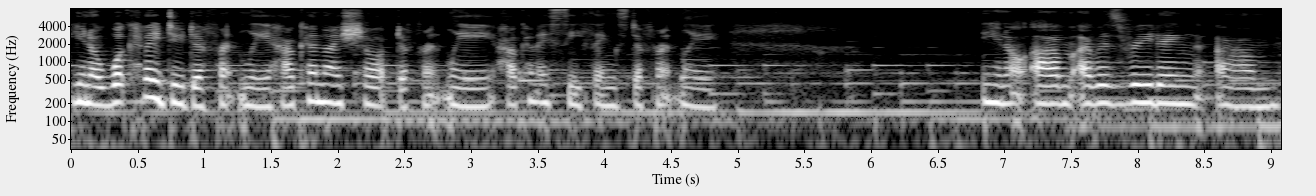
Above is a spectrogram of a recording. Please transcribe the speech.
you know, what could I do differently? How can I show up differently? How can I see things differently? You know, um, I was reading, um,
